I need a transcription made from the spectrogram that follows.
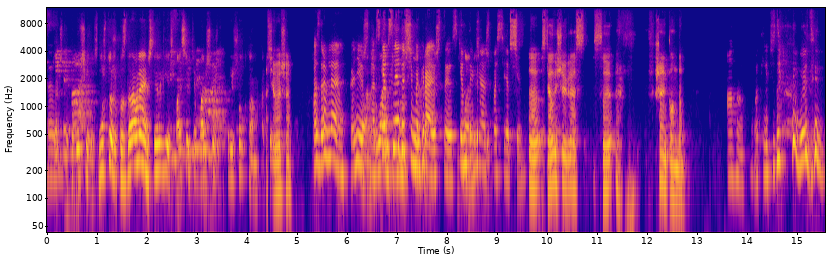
да. Так что получилось. Ну что же, поздравляем, Сергей. Спасибо тебе большое, что пришел к нам. опять. Спасибо большое. Поздравляем, конечно. Да, с кем следующим успеха. играешь ты? С кем Желаем ты играешь успеха. по сетке? Э, Следующая игра с, с Шенкландом. Ага, отлично.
